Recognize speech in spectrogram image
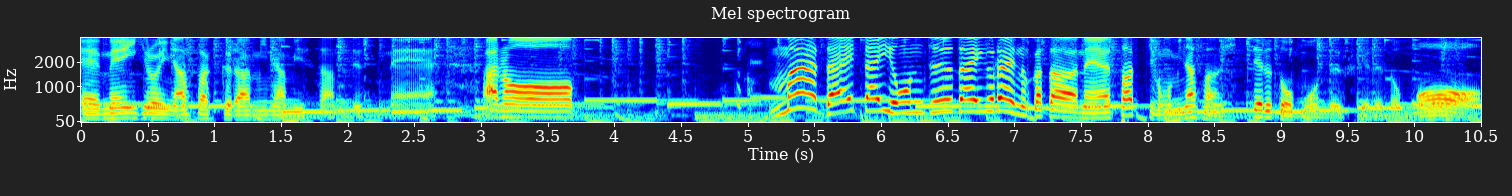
えー、メインヒロインの朝倉みなみさんですね。あのー、まあ、だいたい40代ぐらいの方はね、タッチも皆さん知ってると思うんですけれども、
